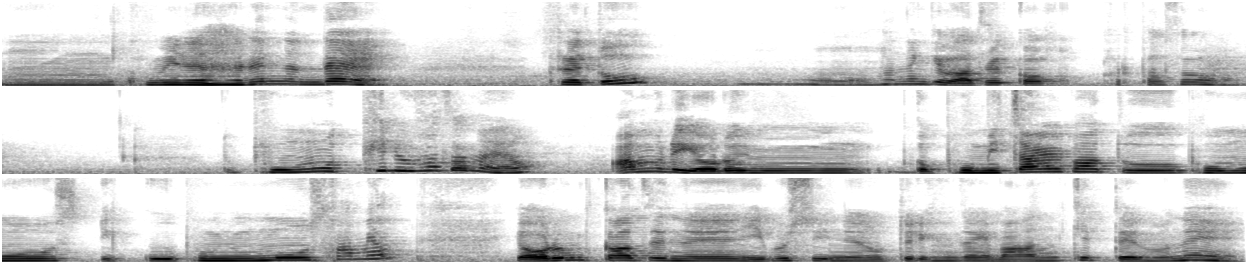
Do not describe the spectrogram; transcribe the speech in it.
음, 고민을 했는데 그래도 어, 하는 게 맞을 것 같아서 또 봄옷 필요하잖아요. 아무리 여름 그러니까 봄이 짧아도 봄옷 입고 봄옷 사면 여름까지는 입을 수 있는 옷들이 굉장히 많기 때문에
